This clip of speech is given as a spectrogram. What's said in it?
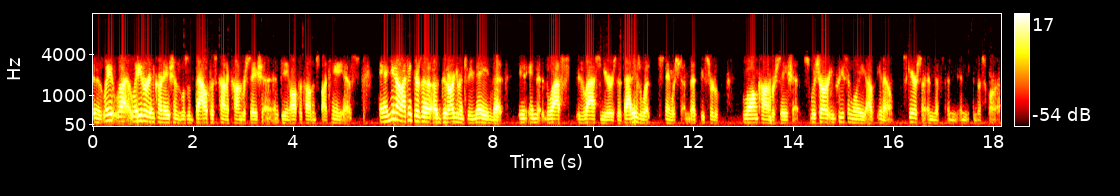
in his late, la- later incarnations was about this kind of conversation and being off the cuff and spontaneous. And you know, I think there's a, a good argument to be made that in, in the last last years that that is what distinguished him. That these sort of long conversations, which are increasingly uh, you know scarce in this in, in, in this format.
